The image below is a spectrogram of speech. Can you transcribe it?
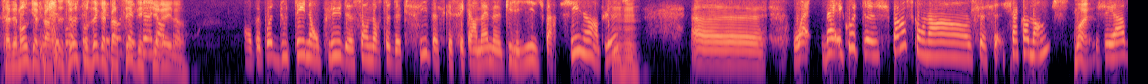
Ça démontre que le parti... C'est juste pour dire que le parti est déchiré, là. On peut pas douter non plus de son orthodoxie parce que c'est quand même un pilier du parti, là, en plus. Mhm. Euh, ouais. Ben, écoute, euh, je pense qu'on en, ça, commence. Ouais. J'ai hâte,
